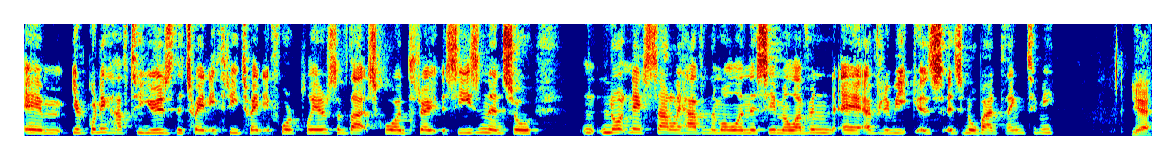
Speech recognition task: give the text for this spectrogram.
um, you're going to have to use the 23, 24 players of that squad throughout the season. And so n- not necessarily having them all in the same 11 uh, every week is, is no bad thing to me. Yeah,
